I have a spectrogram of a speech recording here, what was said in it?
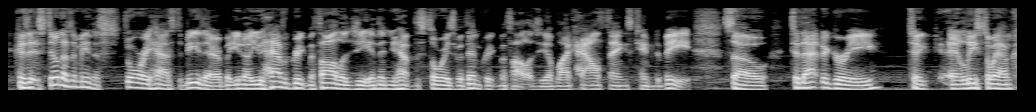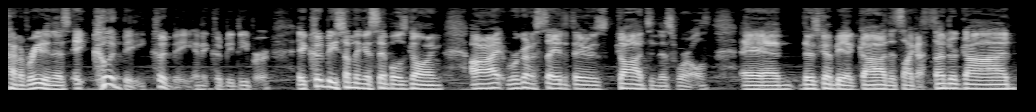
because it still doesn't mean the story has to be there, but you know, you have Greek mythology, and then you have the stories within Greek mythology of like how things came to be. So to that degree. To at least the way I'm kind of reading this, it could be, could be, and it could be deeper. It could be something as simple as going, all right, we're going to say that there's gods in this world, and there's going to be a god that's like a thunder god,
